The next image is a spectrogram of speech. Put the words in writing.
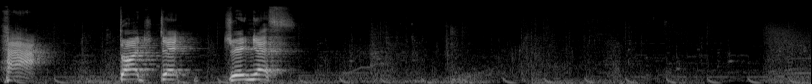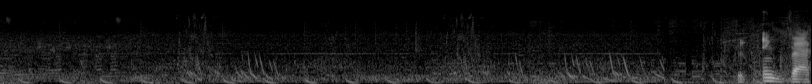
Ha! Dodged it! Genius! Good ink back.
